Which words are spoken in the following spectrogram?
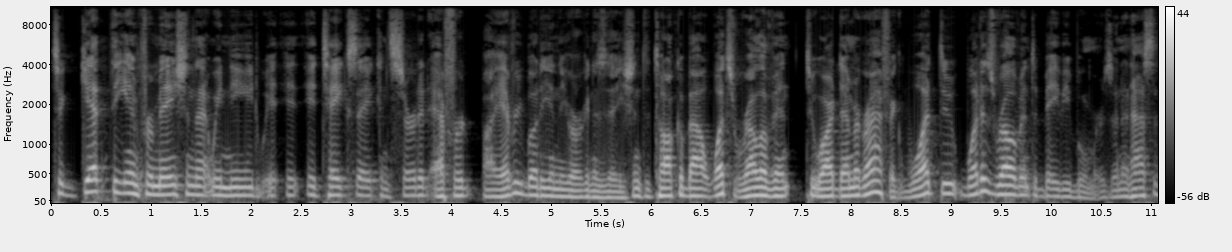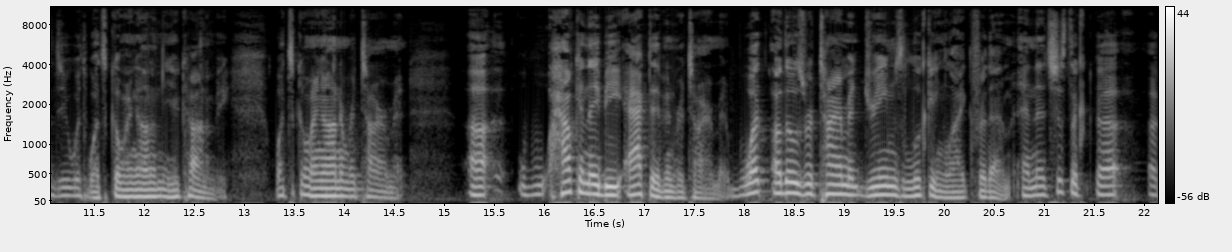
to get the information that we need, it, it, it takes a concerted effort by everybody in the organization to talk about what's relevant to our demographic. What do what is relevant to baby boomers, and it has to do with what's going on in the economy, what's going on in retirement. Uh, how can they be active in retirement? What are those retirement dreams looking like for them? And it's just a, uh, a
